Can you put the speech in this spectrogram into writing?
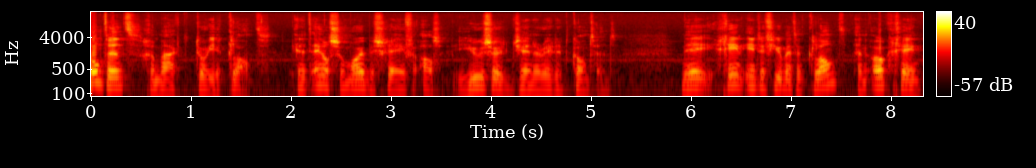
Content gemaakt door je klant. In het Engels zo mooi beschreven als user-generated content. Nee, geen interview met een klant en ook geen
